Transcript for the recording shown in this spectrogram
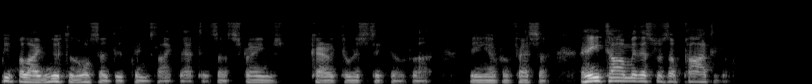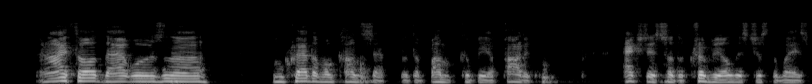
people like Newton also did things like that. It's a strange characteristic of uh, being a professor. And he told me this was a particle. And I thought that was an uh, incredible concept that a bump could be a particle. Actually, it's sort of trivial. It's just the way it's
